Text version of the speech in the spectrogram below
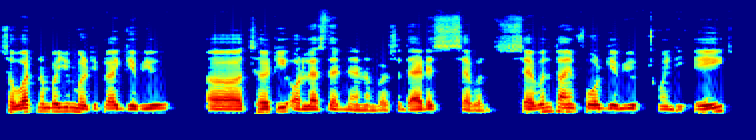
so what number you multiply give you uh, 30 or less than that number. So that is 7 7 times 4 give you 28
